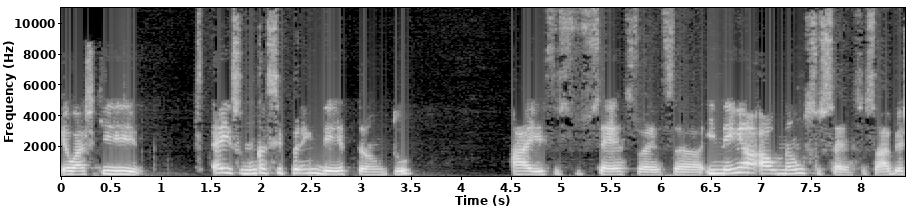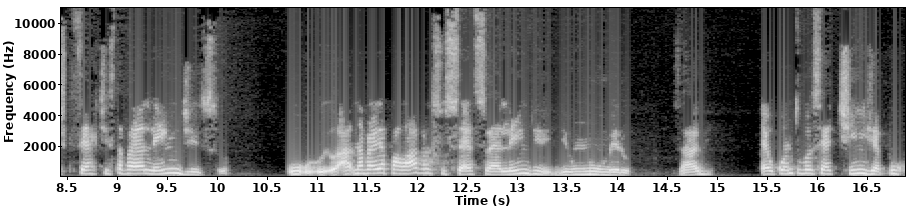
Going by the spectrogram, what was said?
eu acho que é isso, nunca se prender tanto a esse sucesso, a essa. E nem ao não sucesso, sabe? Acho que ser artista vai além disso. O, a, na verdade, a palavra sucesso é além de, de, um número, sabe? É o quanto você atinge, é por,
